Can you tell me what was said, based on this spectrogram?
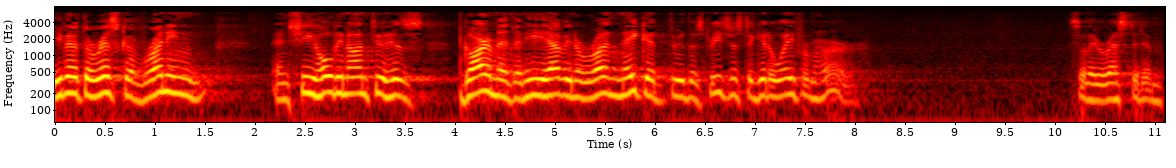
Even at the risk of running and she holding on to his garment and he having to run naked through the streets just to get away from her. So they arrested him.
